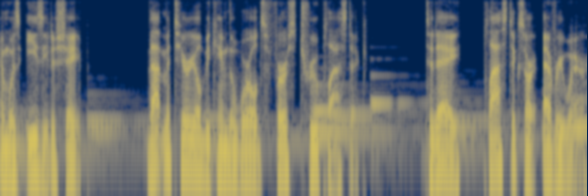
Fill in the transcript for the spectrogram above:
and was easy to shape. That material became the world's first true plastic. Today, plastics are everywhere,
